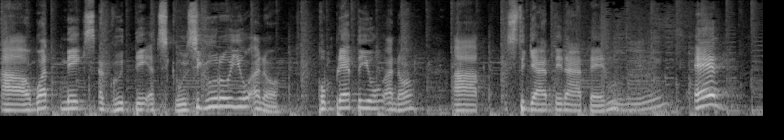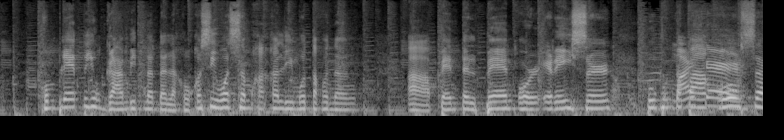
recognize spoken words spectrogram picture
Ah, what makes a good day at school? Siguro yung ano, kompleto yung ano, ah, estudyante natin. Mhm. And kompleto yung gamit na dala ko kasi once na makakalimot ako ng ah, pentel pen or eraser, pupunta pa Marker. ako sa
